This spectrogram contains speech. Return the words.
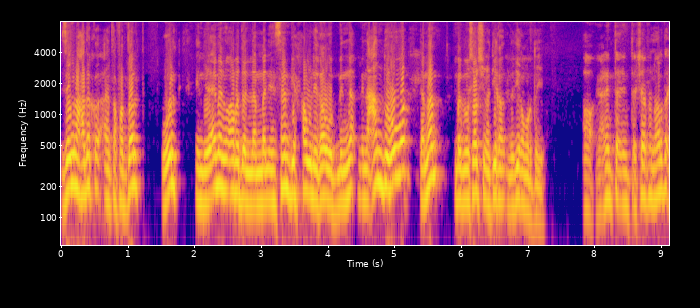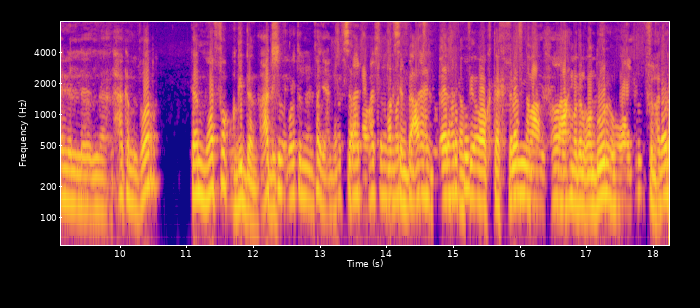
زي ما حضرتك أنا تفضلت وقلت إن دائما وابدا لما الإنسان بيحاول يجاوب من من عنده هو تمام؟ ما بيوصلش نتيجه نتيجة مرضية. آه يعني انت أنت شايف النهارده إن ال- ال- الحكم الفار كان موفق جدا. عكس المباراه اللي فاتت. يعني عكس امبارح كان في آه مع, في- آه. مع أحمد الغندور. هو في الفار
